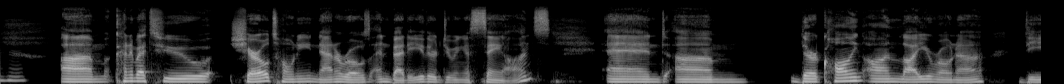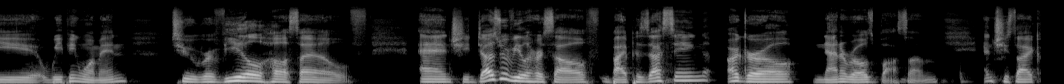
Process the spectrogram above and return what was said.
Mm-hmm. um, kind of back to Cheryl, Toni, Nana Rose, and Betty. They're doing a séance, and um, they're calling on La Llorona, the weeping woman, to reveal herself. And she does reveal herself by possessing our girl, Nana Rose Blossom. And she's like,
